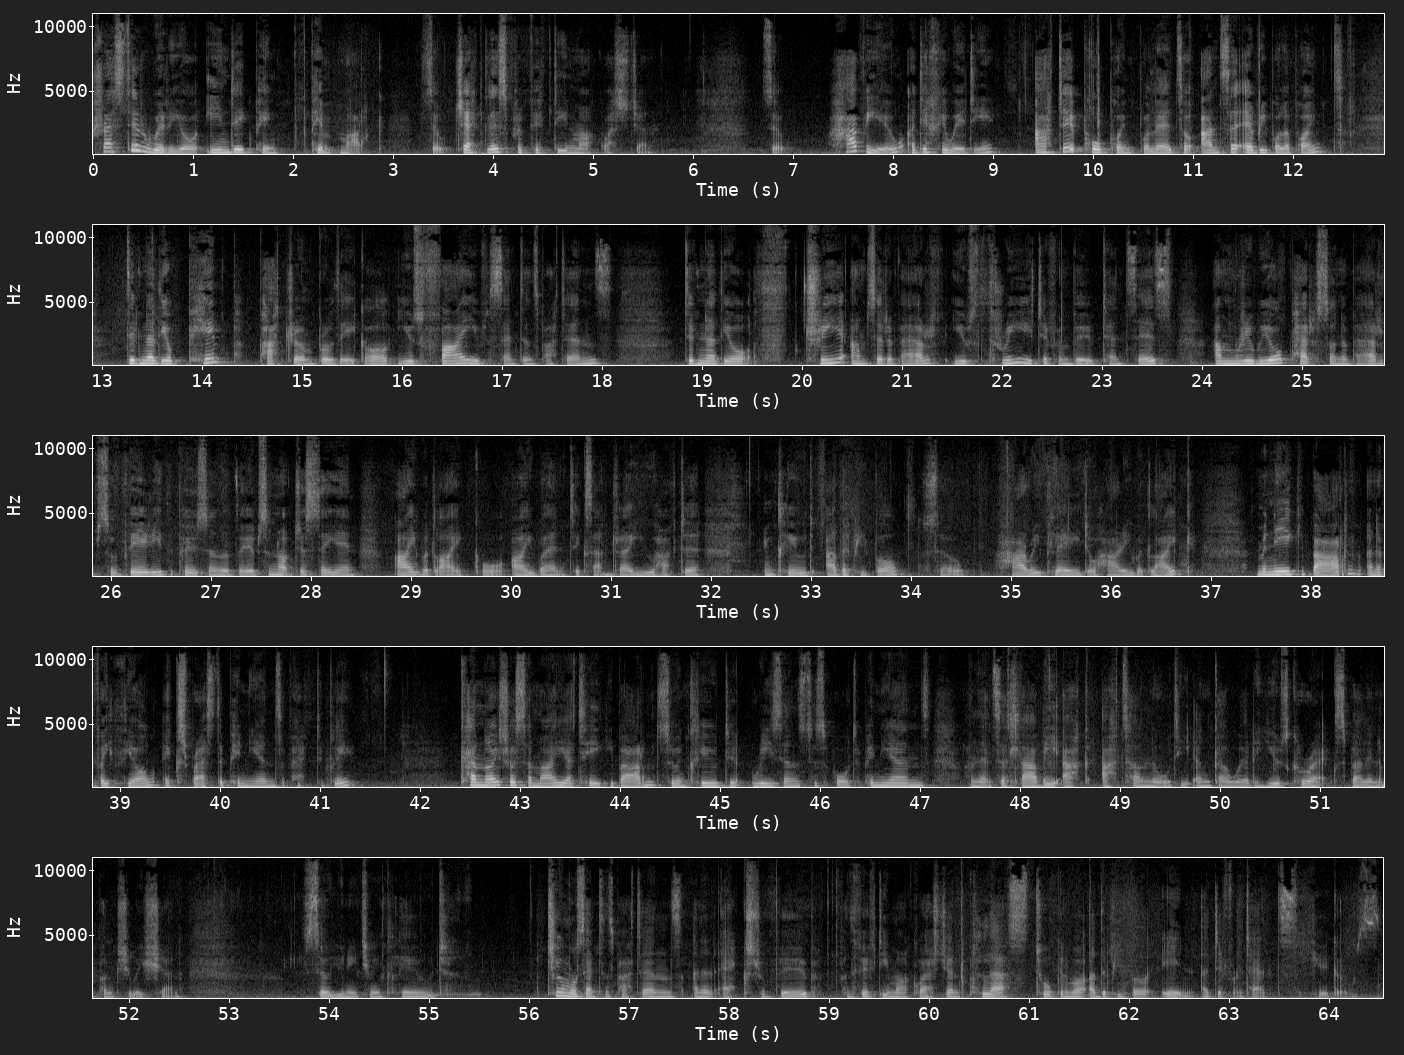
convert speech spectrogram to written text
Rhestr wirio 15 mark. So, checklist for a 15 mark question. So, have you, ydych chi wedi, ateb pob point bullet, so answer every bullet point, defnyddio 5 patrwm brawddegol, use five sentence patterns, defnyddio tri amser y ferf, use three different verb tenses, amrywio person y ferf, so vary the person of the verb, so not just saying I would like or I went, etc. You have to include other people, so Harry played or Harry would like. Mynegu barn yn effeithiol, expressed opinions effectively cynnwys rhesymau a tegu barn, so include reasons to support opinions, and then sillafu ac atal nodi yn gywir, use correct spelling and punctuation. So you need to include two more sentence patterns and an extra verb for the 15 mark question, plus talking about other people in a different tense. Here goes.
